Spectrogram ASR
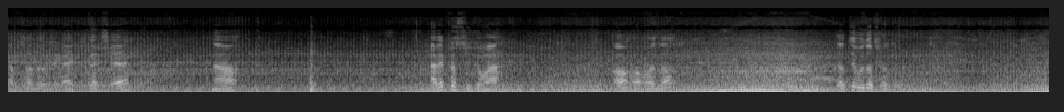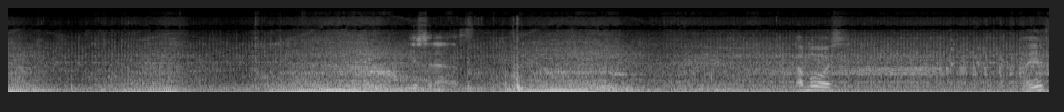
Do przodu, czekaj, kręcie. No. A wyprostuj koła. O, o, o, no. Do tyłu, do przodu. Jeszcze raz. Pomóż. No jest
